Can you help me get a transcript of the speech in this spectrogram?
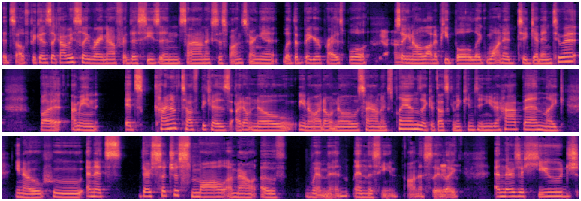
itself because like obviously right now for this season Psyonix is sponsoring it with a bigger prize pool Yeah, so you know a lot of people like wanted to get into it but i mean it's kind of tough because I don't know, you know, I don't know Psyonix's plans, like if that's going to continue to happen, like, you know, who, and it's, there's such a small amount of women in the scene, honestly. Yeah. Like, and there's a huge,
